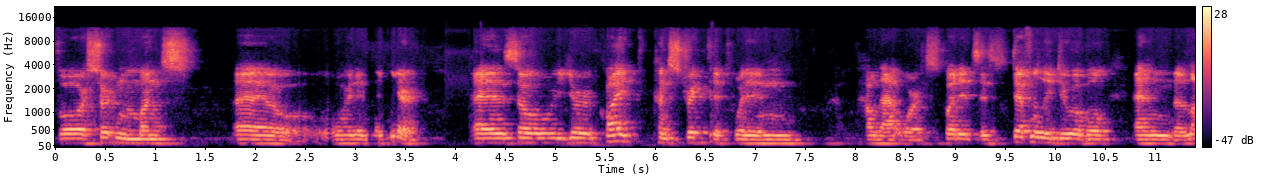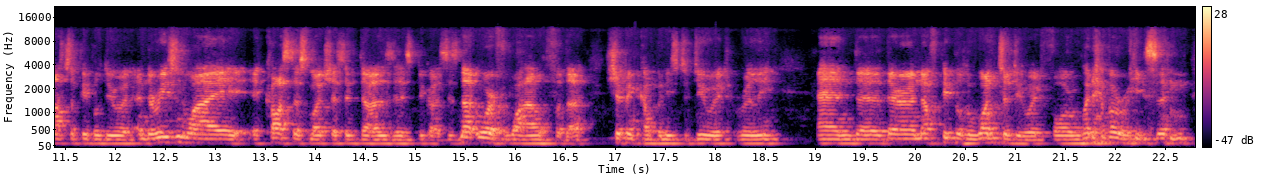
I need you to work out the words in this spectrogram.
for certain months uh, within the year. and so you're quite constricted within how that works. But it's it's definitely doable, and lots of people do it. And the reason why it costs as much as it does is because it's not worthwhile for the shipping companies to do it really. And uh, there are enough people who want to do it for whatever reason,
